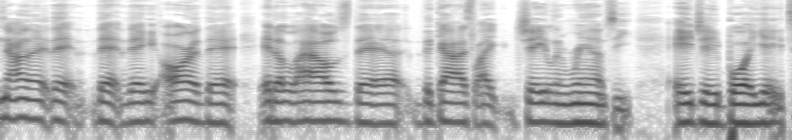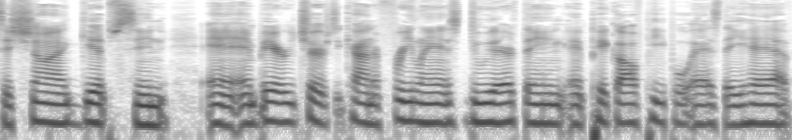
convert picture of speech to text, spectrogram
now that, that that they are that, it allows the the guys like Jalen Ramsey, AJ Bouye, Tashaun Gipson, and, and, Barry Church to kind of freelance, do their thing, and pick off people as they have.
